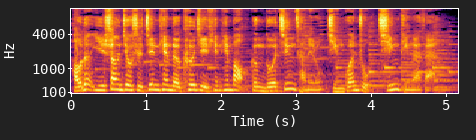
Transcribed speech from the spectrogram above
好的，以上就是今天的科技天天报，更多精彩内容，请关注蜻蜓 FM。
